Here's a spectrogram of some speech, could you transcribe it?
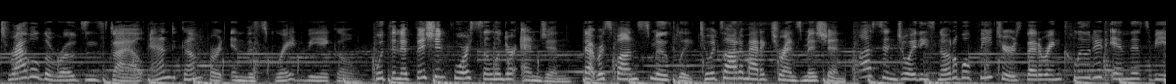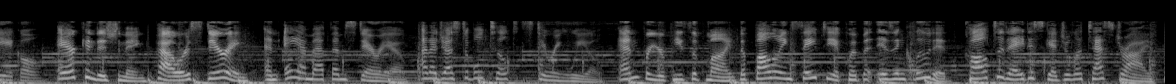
Travel the roads in style and comfort in this great vehicle with an efficient four-cylinder engine that responds smoothly to its automatic transmission. Plus, enjoy these notable features that are included in this vehicle. Air conditioning, power steering, an AM/FM stereo, an adjustable tilt steering wheel. And for your peace of mind, the following safety equipment is included. Call today to schedule a test drive.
